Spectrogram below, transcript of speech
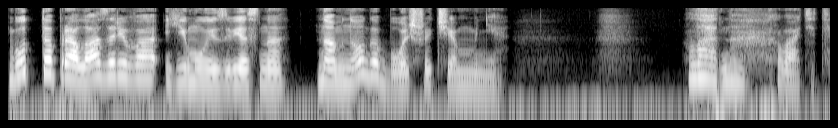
будто про Лазарева ему известно намного больше, чем мне. Ладно, хватит.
